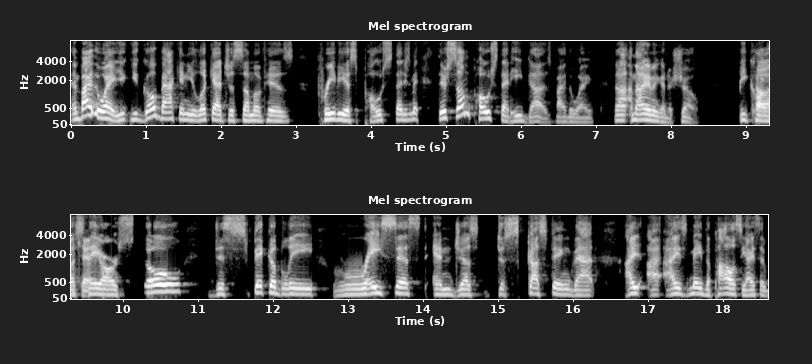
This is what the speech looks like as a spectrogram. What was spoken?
And by the way, you, you go back and you look at just some of his previous posts that he's made. There's some posts that he does, by the way, that I'm not even going to show because no, they are so despicably racist and just disgusting that I, I I made the policy. I said,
